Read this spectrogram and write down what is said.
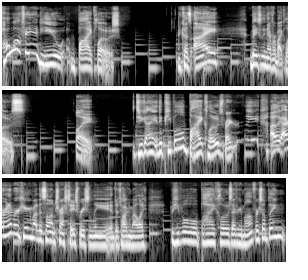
How often do you buy clothes? Because I basically never buy clothes. Like, do you guys, do people buy clothes regularly? I like, I remember hearing about this on Trash Taste recently, and they're talking about like people buy clothes every month or something.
